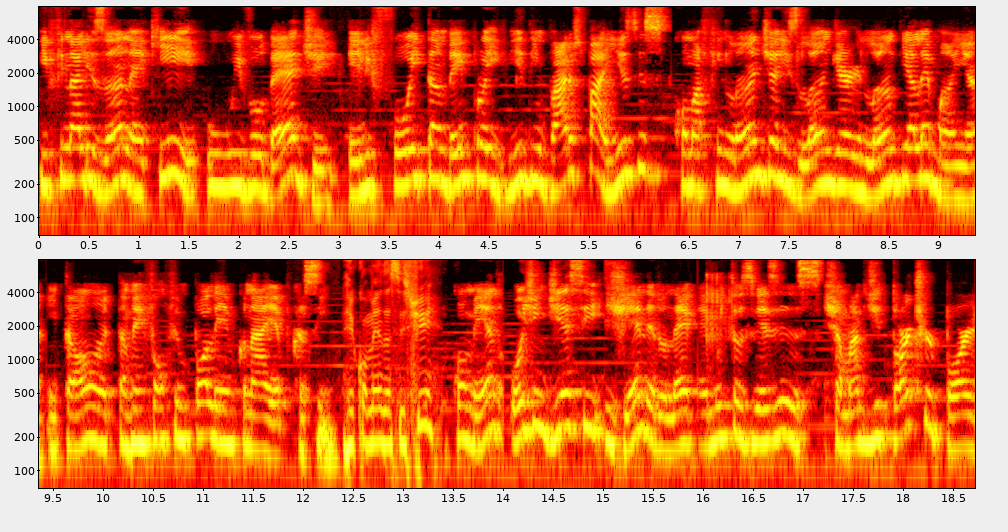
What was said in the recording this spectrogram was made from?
E finalizando aqui, o Evil Dead, ele foi também proibido em vários países, como a Finlândia, Islândia, Irlanda e Alemanha. Então, também foi um filme polêmico na época, assim. Recomenda assistir? Recomendo. Hoje em dia, esse gênero, né, é muitas vezes chamado de torture porn,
